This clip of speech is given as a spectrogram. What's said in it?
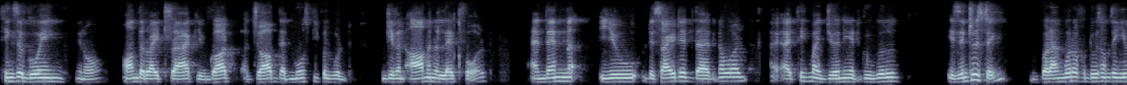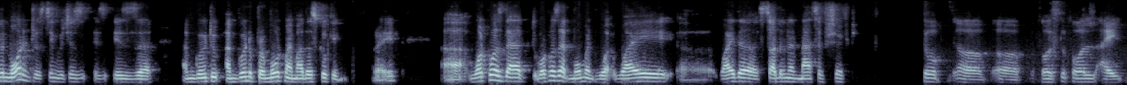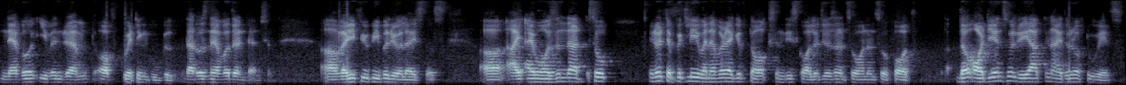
Things are going you know on the right track. You've got a job that most people would give an arm and a leg for. And then you decided that you know what i, I think my journey at google is interesting but i'm going to do something even more interesting which is is, is uh, i'm going to i'm going to promote my mother's cooking right uh, what was that? What was that moment? Why uh, why the sudden and massive shift? So uh, uh, first of all, I never even dreamt of quitting Google. That was never the intention. Uh, very few people realize this. I I wasn't that so. You know, typically whenever I give talks in these colleges and so on and so forth, the audience will react in either of two ways.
